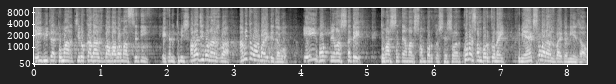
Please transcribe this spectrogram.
এই ভিটা তোমার চিরকাল আসবা বাবা মার স্মৃতি। এখানে তুমি সারা জীবন আসবা। আমি তোমার বাড়িতে যাব। এই হক নেওয়ার সাথে তোমার সাথে আমার সম্পর্ক শেষ হওয়ার কোনো সম্পর্ক নাই। তুমি একশো বার আসবা, এটা নিয়ে যাও।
